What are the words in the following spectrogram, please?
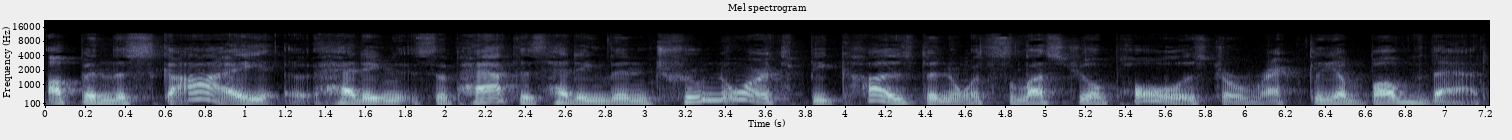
up in the sky heading the path is heading then true north because the north celestial pole is directly above that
